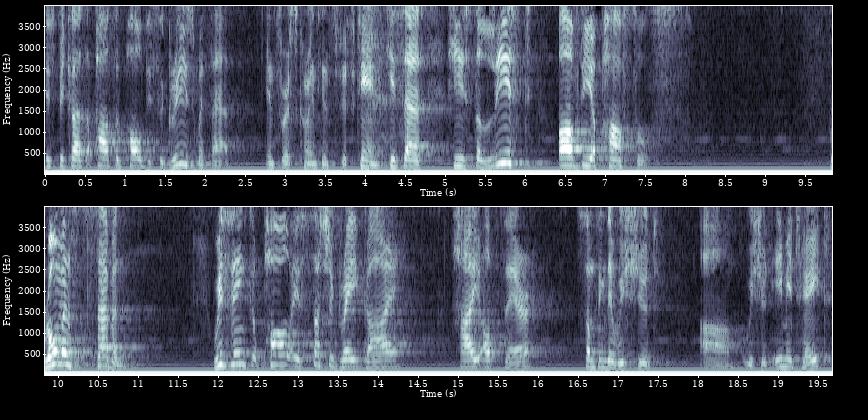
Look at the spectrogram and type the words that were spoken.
is because Apostle Paul disagrees with that in 1 Corinthians 15. He said, He's the least of the apostles. Romans 7. We think Paul is such a great guy, high up there, something that we should, uh, we should imitate.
